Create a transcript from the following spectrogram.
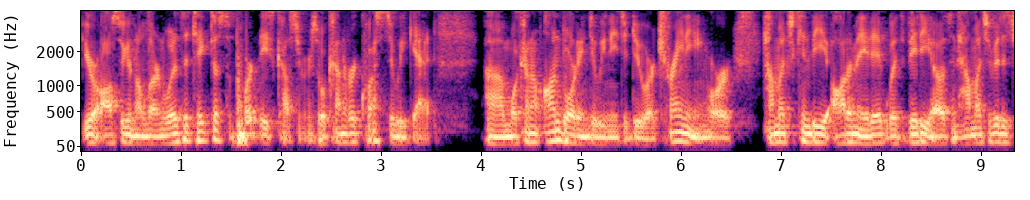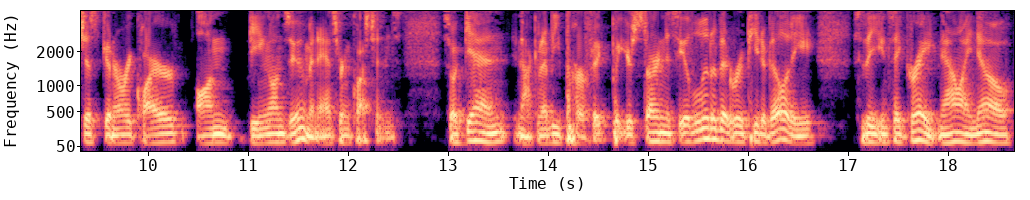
You're also going to learn what does it take to support these customers? What kind of requests do we get? Um, what kind of onboarding do we need to do or training or how much can be automated with videos and how much of it is just going to require on being on Zoom and answering questions. So again, not going to be perfect, but you're starting to see a little bit of repeatability so that you can say, great, now I know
